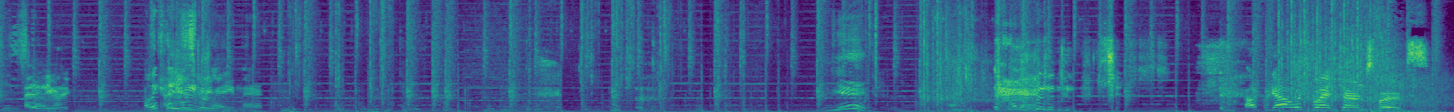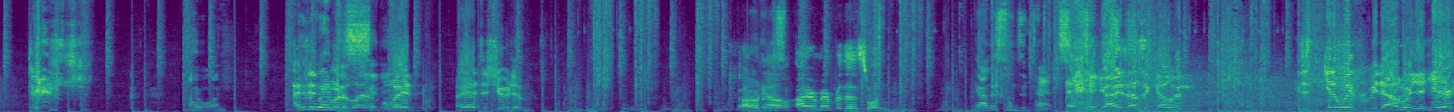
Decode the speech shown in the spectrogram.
Jesus I didn't Christ. even. I like how you're just laying there. Yeah. I forgot which way it turns first. I won. I Either didn't want to just let him win. I had to shoot him. Oh Okay, no, I remember this one. Yeah, this one's intense. Hey guys, how's it going? You just get away from me now. Are you here?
